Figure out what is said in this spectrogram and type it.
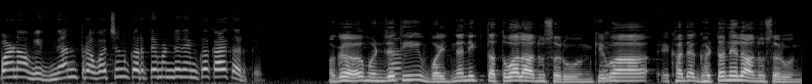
पण विज्ञान प्रवचन करते म्हणजे नेमकं काय करते? अगं म्हणजे ती वैज्ञानिक तत्वाला अनुसरून किंवा एखाद्या घटनेला अनुसरून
